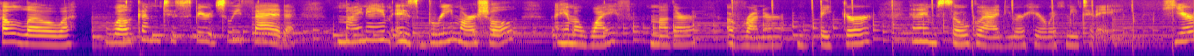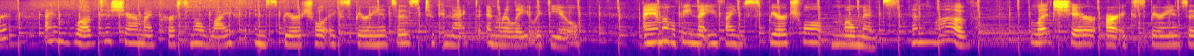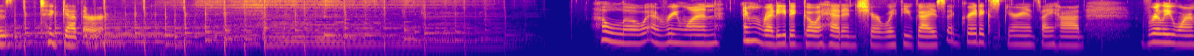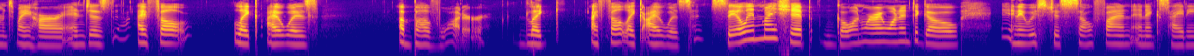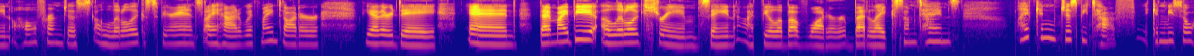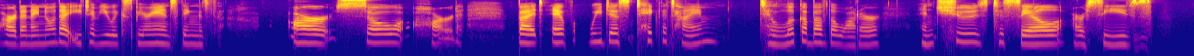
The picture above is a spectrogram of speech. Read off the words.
Hello, welcome to Spiritually Fed. My name is Bree Marshall. I am a wife, mother, a runner, baker, and I am so glad you are here with me today. Here, I love to share my personal life and spiritual experiences to connect and relate with you. I am hoping that you find spiritual moments and love Let's share our experiences together. Hello, everyone. I'm ready to go ahead and share with you guys a great experience I had. Really warmed my heart, and just I felt like I was above water. Like I felt like I was sailing my ship, going where I wanted to go, and it was just so fun and exciting, all from just a little experience I had with my daughter the other day. And that might be a little extreme saying I feel above water, but like sometimes life can just be tough. It can be so hard. And I know that each of you experience things are so hard. But if we just take the time to look above the water, and choose to sail our seas,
